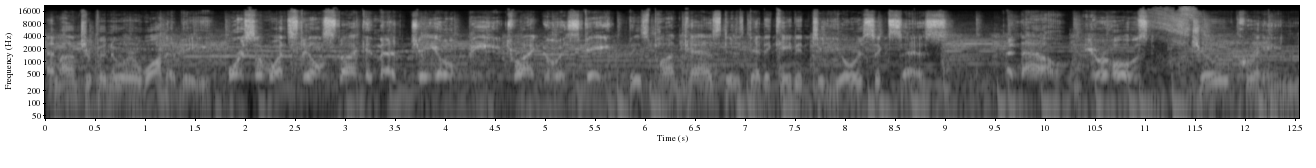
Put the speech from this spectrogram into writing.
an entrepreneur wannabe, or someone still stuck in that JOB trying to escape, this podcast is dedicated to your success. And now, your host, Joe Crane.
